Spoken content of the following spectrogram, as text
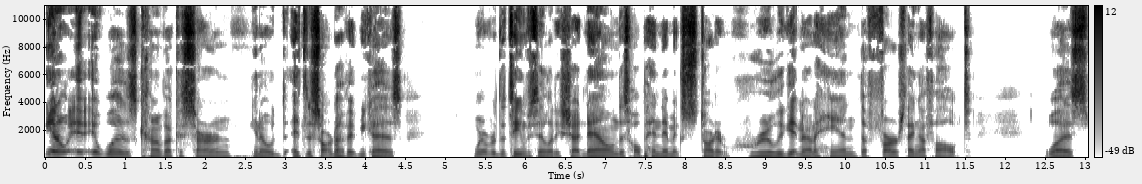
you know, it, it was kind of a concern, you know, at the start of it because whenever the team facility shut down, this whole pandemic started really getting out of hand. The first thing I thought was,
